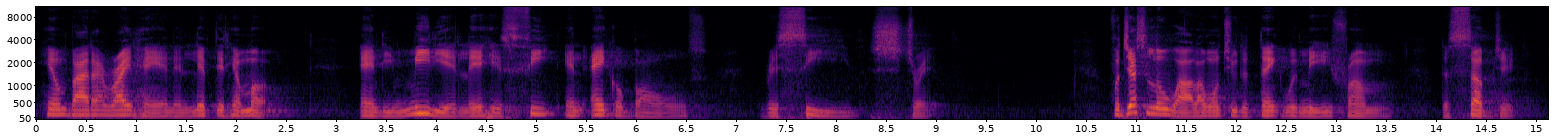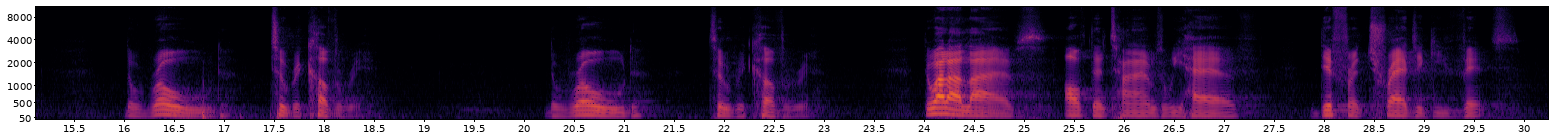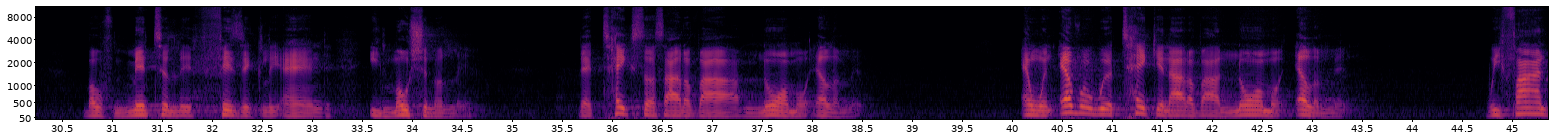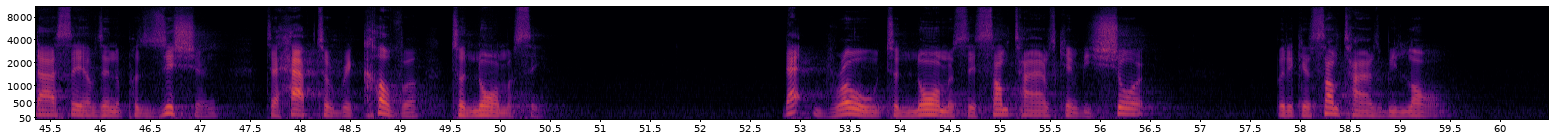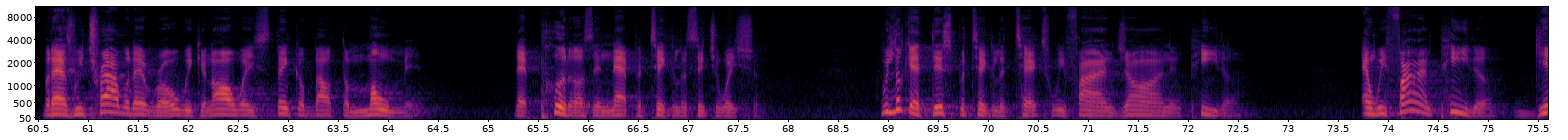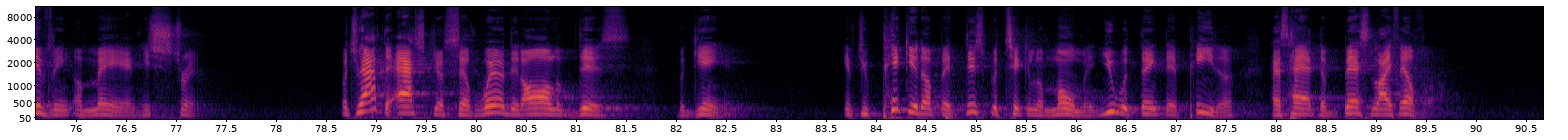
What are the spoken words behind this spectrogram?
him by the right hand and lifted him up. And immediately his feet and ankle bones received strength. For just a little while, I want you to think with me from the subject the road to recovery. The road to recovery. Throughout our lives, oftentimes we have different tragic events, both mentally, physically, and emotionally, that takes us out of our normal element. And whenever we're taken out of our normal element, we find ourselves in a position to have to recover to normalcy. That road to normalcy sometimes can be short but it can sometimes be long. But as we travel that road, we can always think about the moment that put us in that particular situation. We look at this particular text, we find John and Peter, and we find Peter giving a man his strength. But you have to ask yourself, where did all of this begin? If you pick it up at this particular moment, you would think that Peter has had the best life ever.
